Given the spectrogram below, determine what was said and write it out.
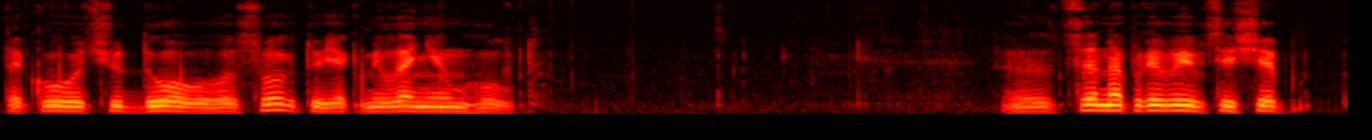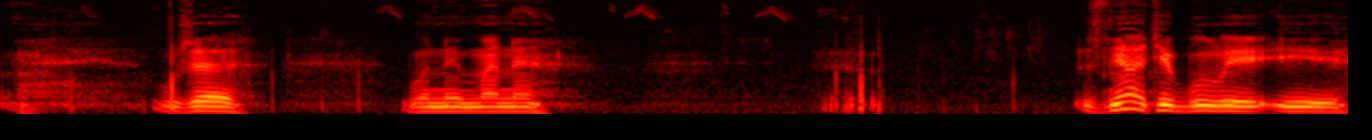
такого чудового сорту, як Millennium Gold. Е, Це на прививці ще вже вони в мене е, зняті були і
